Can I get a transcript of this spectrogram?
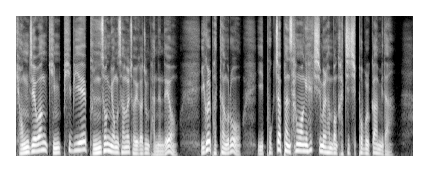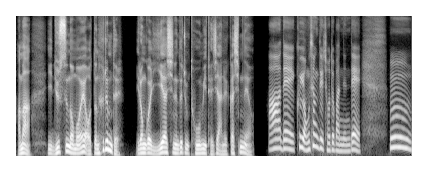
경제왕 김PB의 분석 영상을 저희가 좀 봤는데요. 이걸 바탕으로 이 복잡한 상황의 핵심을 한번 같이 짚어볼까 합니다. 아마 이 뉴스 너머의 어떤 흐름들, 이런 걸 이해하시는 데 좀 도움이 되지 않을까 싶네요. 아, 네. 그 영상들 저도 봤는데, 음,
